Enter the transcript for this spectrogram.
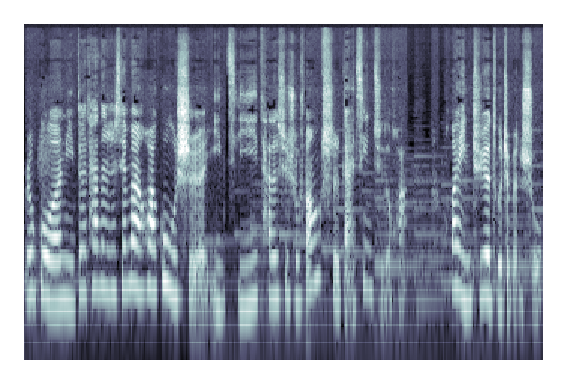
如果你对他的这些漫画故事以及他的叙述方式感兴趣的话，欢迎去阅读这本书。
